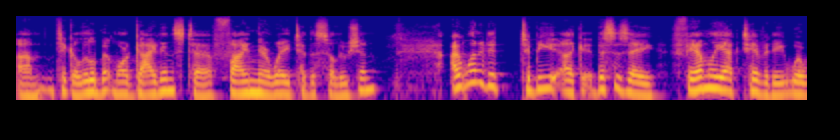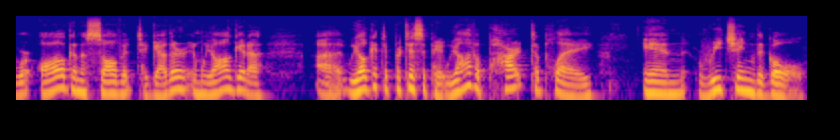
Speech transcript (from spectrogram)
um, take a little bit more guidance to find their way to the solution. I wanted it to be like this is a family activity where we're all going to solve it together, and we all get a uh, we all get to participate. We all have a part to play in reaching the goal.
